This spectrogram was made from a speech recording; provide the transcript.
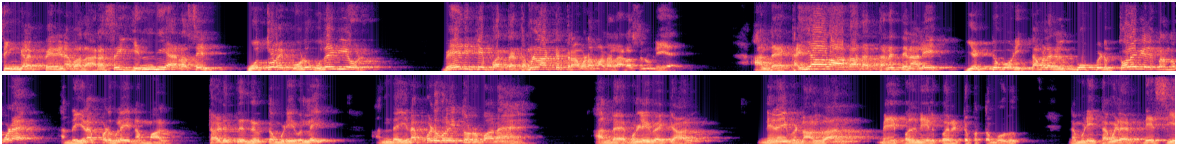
சிங்கள பேரினவாத அரசு இந்திய அரசின் ஒத்துழைப்போடு உதவியோடு வேடிக்கை பார்த்த தமிழ்நாட்டு திராவிட மாடல் அரசனுடைய அந்த கையாலாகாத தனத்தினாலே எட்டு கோடி தமிழர்கள் கூப்பிடும் தொலைவில் இருந்து கூட அந்த இனப்படுகொலை நம்மால் தடுத்து நிறுத்த முடியவில்லை. அந்த இனப்படுகொலை தொடர்பான அந்த முள்ளிவாய்க்கால் நினைவு நாள்தான் மே பதினேழு பதினெட்டு பத்தொம்போது நம்முடைய தமிழர் தேசிய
